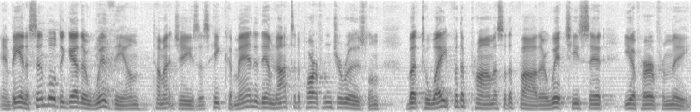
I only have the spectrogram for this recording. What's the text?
And being assembled together with them, talking about Jesus, he commanded them not to depart from Jerusalem, but to wait for the promise of the Father, which he said, You have heard from me.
